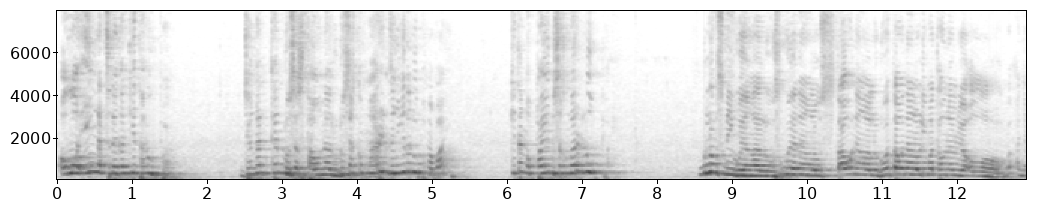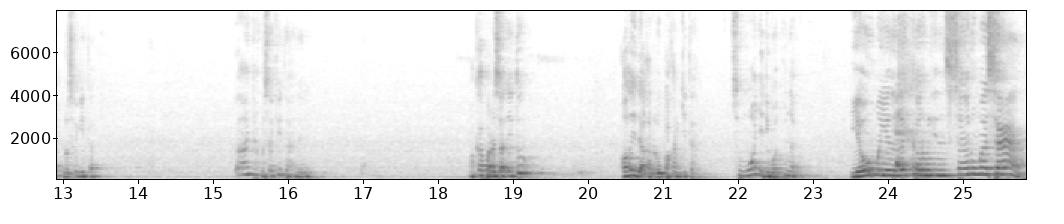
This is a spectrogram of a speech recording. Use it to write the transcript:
Allah ingat sedangkan kita lupa. Jangankan dosa setahun lalu, dosa kemarin saja kita lupa ngapain. Kita ngapain dosa kemarin lupa. Belum seminggu yang lalu, sebulan yang lalu, setahun yang lalu, dua tahun yang lalu, lima tahun yang lalu, ya Allah, banyak dosa kita. Banyak dosa kita jadi. Maka pada saat itu Allah tidak akan lupakan kita. Semuanya dibuat ingat. Yauma yatadzakkarul insanu masa.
